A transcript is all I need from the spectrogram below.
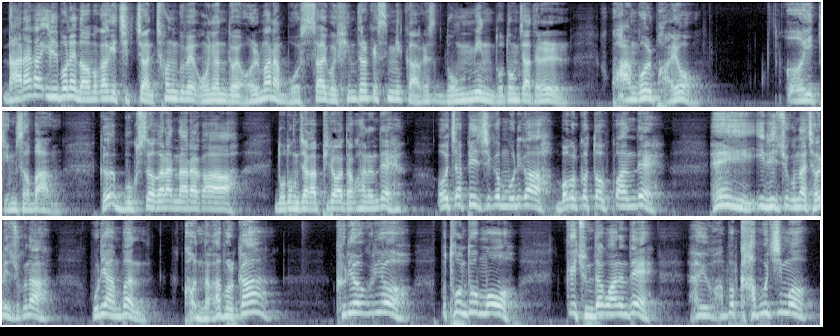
나라가 일본에 넘어가기 직전 1905년도에 얼마나 못 살고 힘들었겠습니까? 그래서 농민 노동자들 광고를 봐요. 어이 김서방 그 묵서가란 나라가 노동자가 필요하다고 하는데 어차피 지금 우리가 먹을 것도 없고 하는데 에이 이리 주구나 저리 주구나 우리 한번 건너가 볼까? 그려 그려 뭐 돈도 뭐 꽤 준다고 하는데 아이고 한번 가보지 뭐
